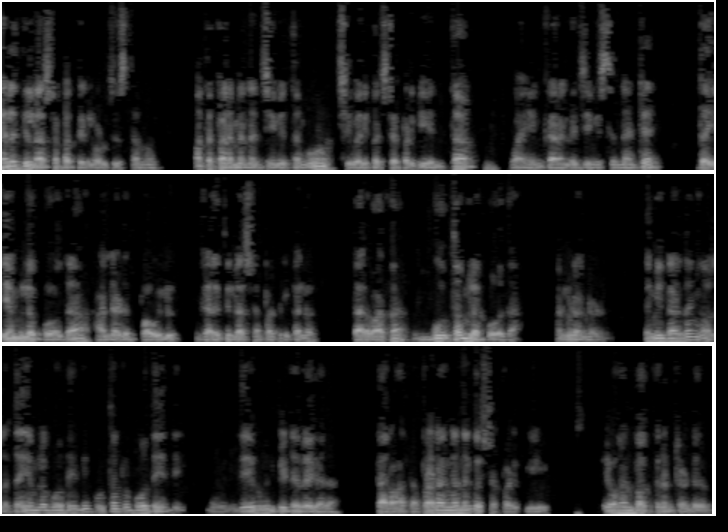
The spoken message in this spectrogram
గలతి రాష్ట్ర పత్రికలు కూడా చూస్తాము. మతపరమైన జీవితము చివరికి వచ్చేటప్పటికి ఎంత భయంకరంగా జీవిస్తుందంటే దయ్యంలో బోధ అన్నాడు పౌలు గలతి రాష్ట్ర పత్రికలో తర్వాత భూతంలో బోధ అని కూడా అన్నాడు. మీకు అర్థం కావాలి? దయ్యంలో బోధ ఏంది? భూతంలో బోధ ఏంది? దేవుని బిడ్డవే కదా. తర్వాత ప్రణంగానికి వచ్చేటప్పటికి యోహన్ భక్తులు అంటాడు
